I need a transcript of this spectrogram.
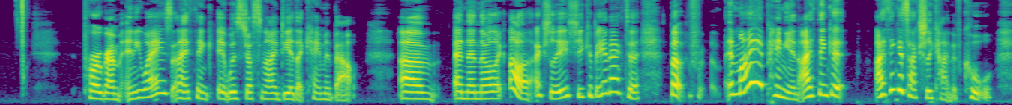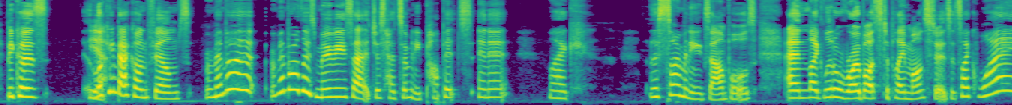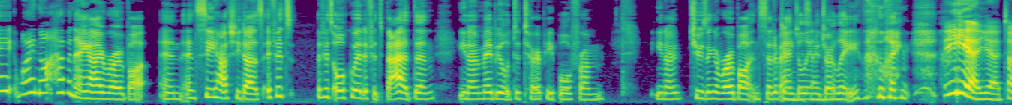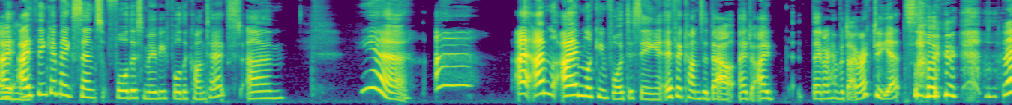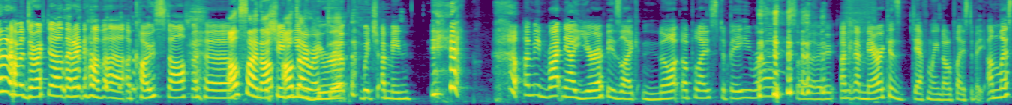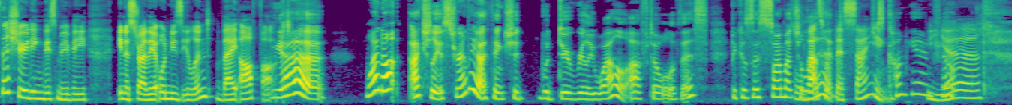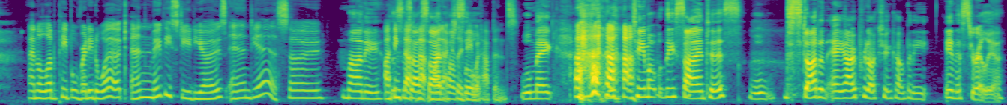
program anyways, and I think it was just an idea that came about. Um, and then they were like, "Oh, actually, she could be an actor." But f- in my opinion, I think it. I think it's actually kind of cool because Yeah. looking back on films, remember remember all those movies that just had so many puppets in it? Like there's so many examples and like little robots to play monsters. It's like why why not have an AI robot and and see how she does? If it's if it's awkward, if it's bad, then you know, maybe it'll deter people from you know, choosing a robot instead of Doing Angelina Jolie. like Yeah, yeah, totally. I, I think it makes sense for this movie for the context. Um, yeah, uh, I, I'm I'm looking forward to seeing it if it comes about. I, I they don't have a director yet, so they don't have a director. They don't have a, a co-star for her. I'll sign up. I'll direct Europe, it. which I mean, yeah. I mean, right now Europe is like not a place to be, right? so, I mean, America's definitely not a place to be unless they're shooting this movie in Australia or New Zealand. They are fucked. Yeah, why not? Actually, Australia, I think should would do really well after all of this because there's so much well, land. that's what they're saying. Just come here and film. And a lot of people ready to work and movie studios, and yeah, so Money. I think that our that side might actually be what happens. We'll make team up with these scientists. We'll start an AI production company in Australia.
